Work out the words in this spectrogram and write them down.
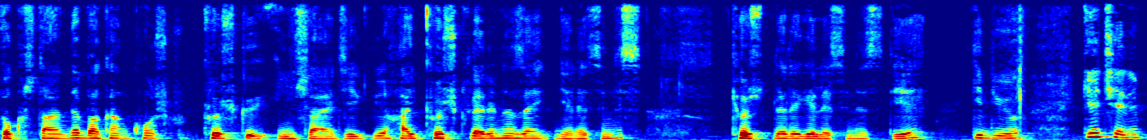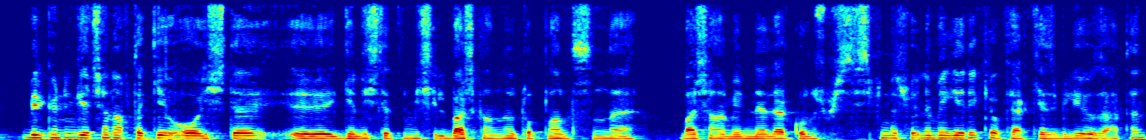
9 tane de bakan köşkü inşa edecek. Hay köşklerinize gelesiniz köşklere gelesiniz diye gidiyor. Geçelim bir günün geçen haftaki o işte e, genişletilmiş il başkanlığı toplantısında başamir neler konuşmuş ismini söyleme gerek yok. Herkes biliyor zaten.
